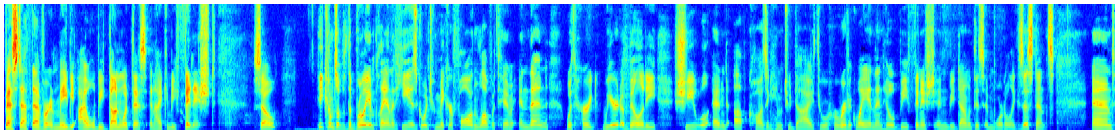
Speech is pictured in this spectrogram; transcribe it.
best death ever, and maybe I will be done with this and I can be finished. So He comes up with the brilliant plan that he is going to make her fall in love with him, and then, with her weird ability, she will end up causing him to die through a horrific way, and then he'll be finished and be done with this immortal existence. And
